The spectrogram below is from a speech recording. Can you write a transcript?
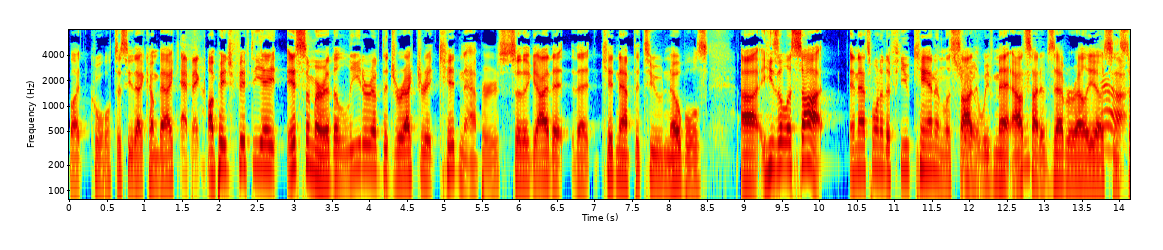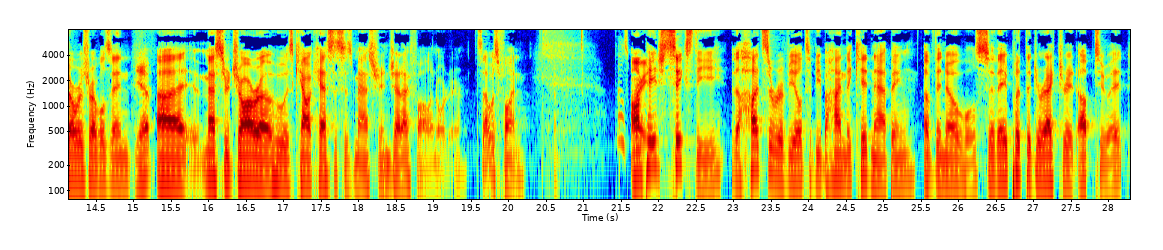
But cool to see that come back. Epic. On page 58, Issamer, the leader of the Directorate Kidnappers, so the guy that, that kidnapped the two nobles, uh, he's a Lasat. And that's one of the few canon Lasat True. that we've met outside of Zeb Orrelios Yeah. and Star Wars Rebels and Yep. uh, Master Jaro, who was Cal Kestis' master in Jedi Fallen Order. So that was fun. That was On page 60, the Hutts are revealed to be behind the kidnapping of the nobles. So they put the directorate up to it.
